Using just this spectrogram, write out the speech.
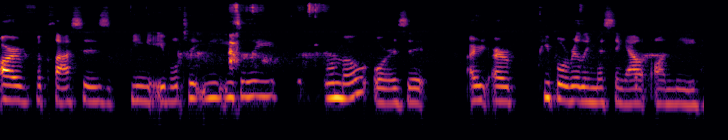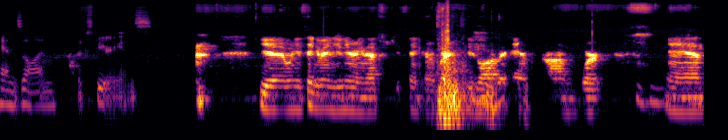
are the classes being able to be easily remote, or is it are, are people really missing out on the hands-on experience? Yeah, when you think of engineering, that's what you think of, right? a lot of hands-on work, mm-hmm. and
